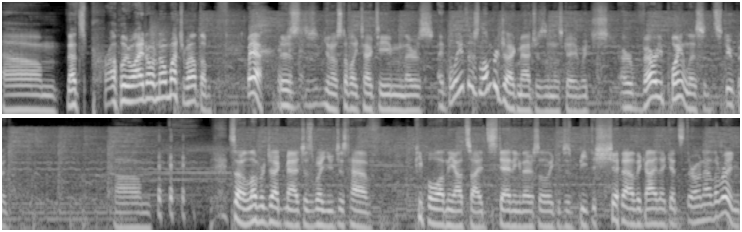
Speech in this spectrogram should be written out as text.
Um, that's probably why I don't know much about them. But yeah, there's you know stuff like tag team. There's I believe there's lumberjack matches in this game, which are very pointless and stupid. Um, so lumberjack matches where you just have people on the outside standing there so they could just beat the shit out of the guy that gets thrown out of the ring.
